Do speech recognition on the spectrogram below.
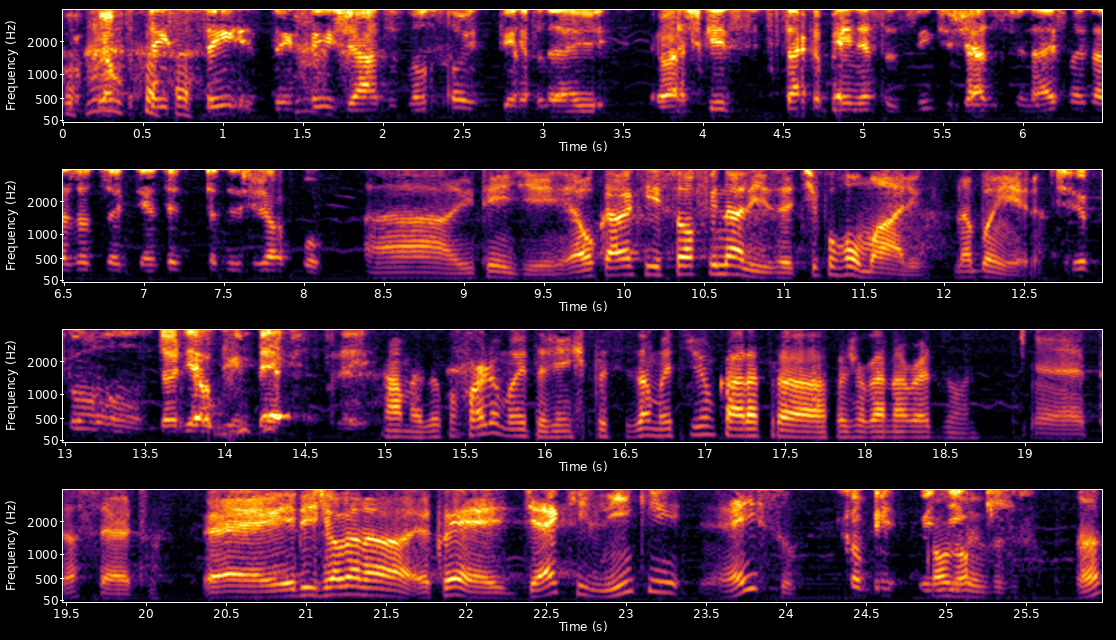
O campo tem 100, tem 100 jardas, não só 80, né? E eu acho que ele se destaca bem nessas 20 jardas finais, mas nas outras 80 ele tá desejando pouco. Ah, entendi. É o cara que só finaliza, é tipo Romário, na banheira. Tipo um Dorial Greenback por aí. Ah, mas eu concordo muito. A gente precisa muito de um cara pra, pra jogar na Red Zone. É, tá certo. É, ele joga na. É, Jack Link, é isso? Jacoby Qual o? Winnick. Hã?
